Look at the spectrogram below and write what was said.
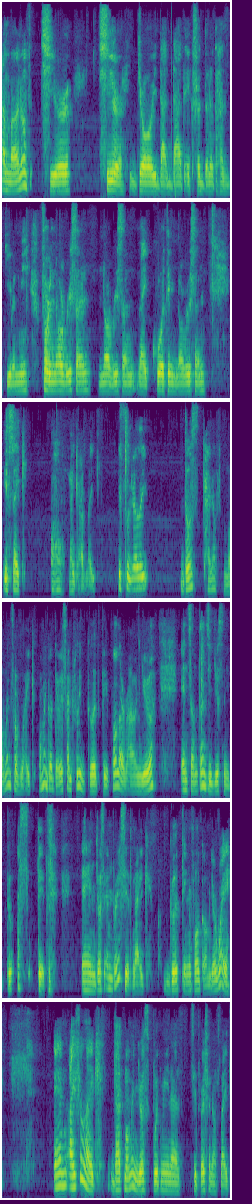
amount of cheer, cheer, joy that that extra donut has given me for no reason, no reason, like quoting no reason. It's like oh my god, like it's literally those kind of moments of like, oh my god, there is actually good people around you, and sometimes you just need to accept it and just embrace it. Like good things will come your way. And I feel like that moment just put me in a situation of like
